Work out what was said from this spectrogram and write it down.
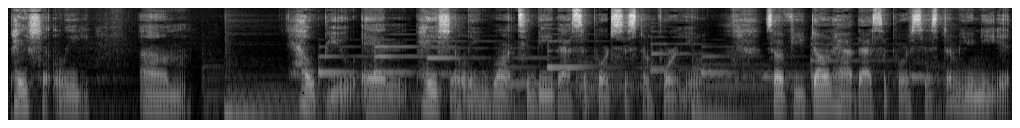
patiently um, help you and patiently want to be that support system for you. So if you don't have that support system, you need it.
